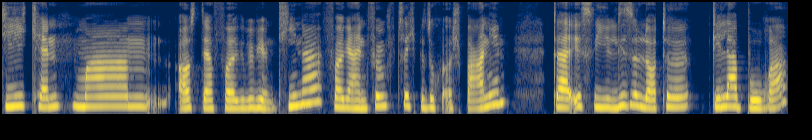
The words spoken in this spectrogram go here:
Die kennt man aus der Folge Bibi und Tina, Folge 51, Besuch aus Spanien. Da ist sie Lieselotte de la Bora.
